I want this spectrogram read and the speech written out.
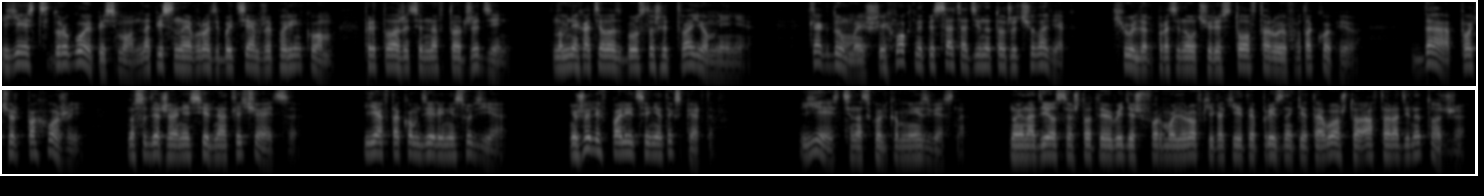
Есть другое письмо, написанное вроде бы тем же пареньком, предположительно в тот же день. Но мне хотелось бы услышать твое мнение. Как думаешь, их мог написать один и тот же человек? Хюльдер протянул через стол вторую фотокопию. Да, почерк похожий, но содержание сильно отличается. Я в таком деле не судья. Неужели в полиции нет экспертов? Есть, насколько мне известно. Но я надеялся, что ты увидишь в формулировке какие-то признаки того, что автор один и тот же.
